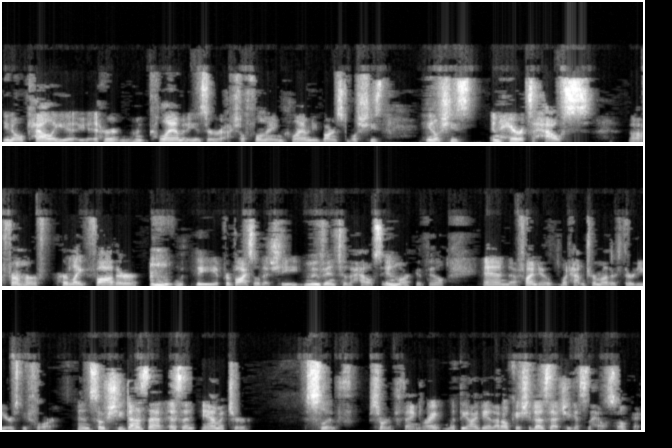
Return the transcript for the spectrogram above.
you know, Callie, uh, her, her Calamity is her actual full name, Calamity Barnstable. She's, you know, she's inherits a house uh, from her her late father with the proviso that she move into the house in Marketville and uh, find out what happened to her mother 30 years before. And so she does that as an amateur sleuth sort of thing, right? With the idea that, okay, she does that, she gets the house. Okay.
